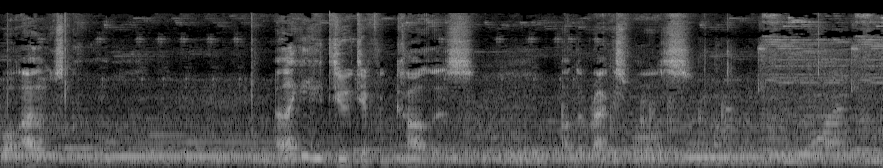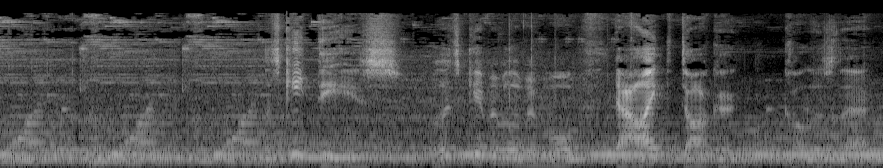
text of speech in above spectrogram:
Well, that looks cool. I like you can do different colors on the Rex walls. Let's keep these, let's give them a little bit more. Yeah, I like the darker colors there.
